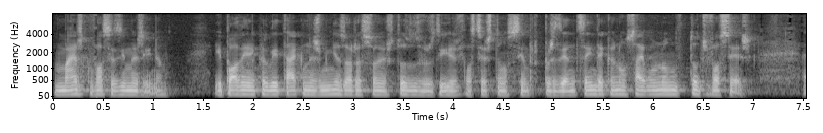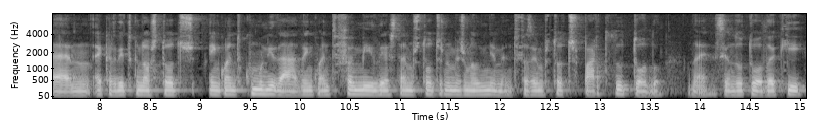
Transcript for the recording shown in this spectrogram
mais do que vocês imaginam. E podem acreditar que nas minhas orações todos os dias vocês estão sempre presentes, ainda que eu não saiba o nome de todos vocês. Um, acredito que nós todos, enquanto comunidade, enquanto família, estamos todos no mesmo alinhamento, fazemos todos parte do todo, é? sendo o todo aqui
